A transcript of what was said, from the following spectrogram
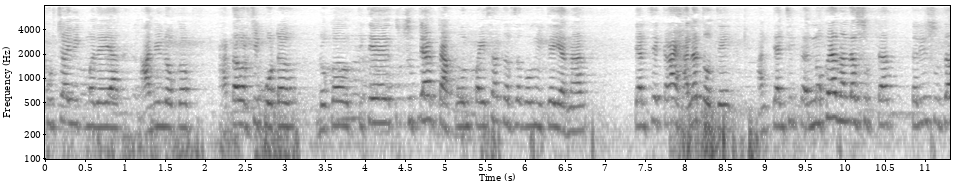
पुढच्या वीकमध्ये या. आम्ही लोक हातावरची पोटं लोक तिथे सुट्ट्या टाकून पैसा खर्च करून इथे येणार. त्यांचे काय हालत होते आणि त्यांची नोकऱ्या धंदा सुटतात तरीसुद्धा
